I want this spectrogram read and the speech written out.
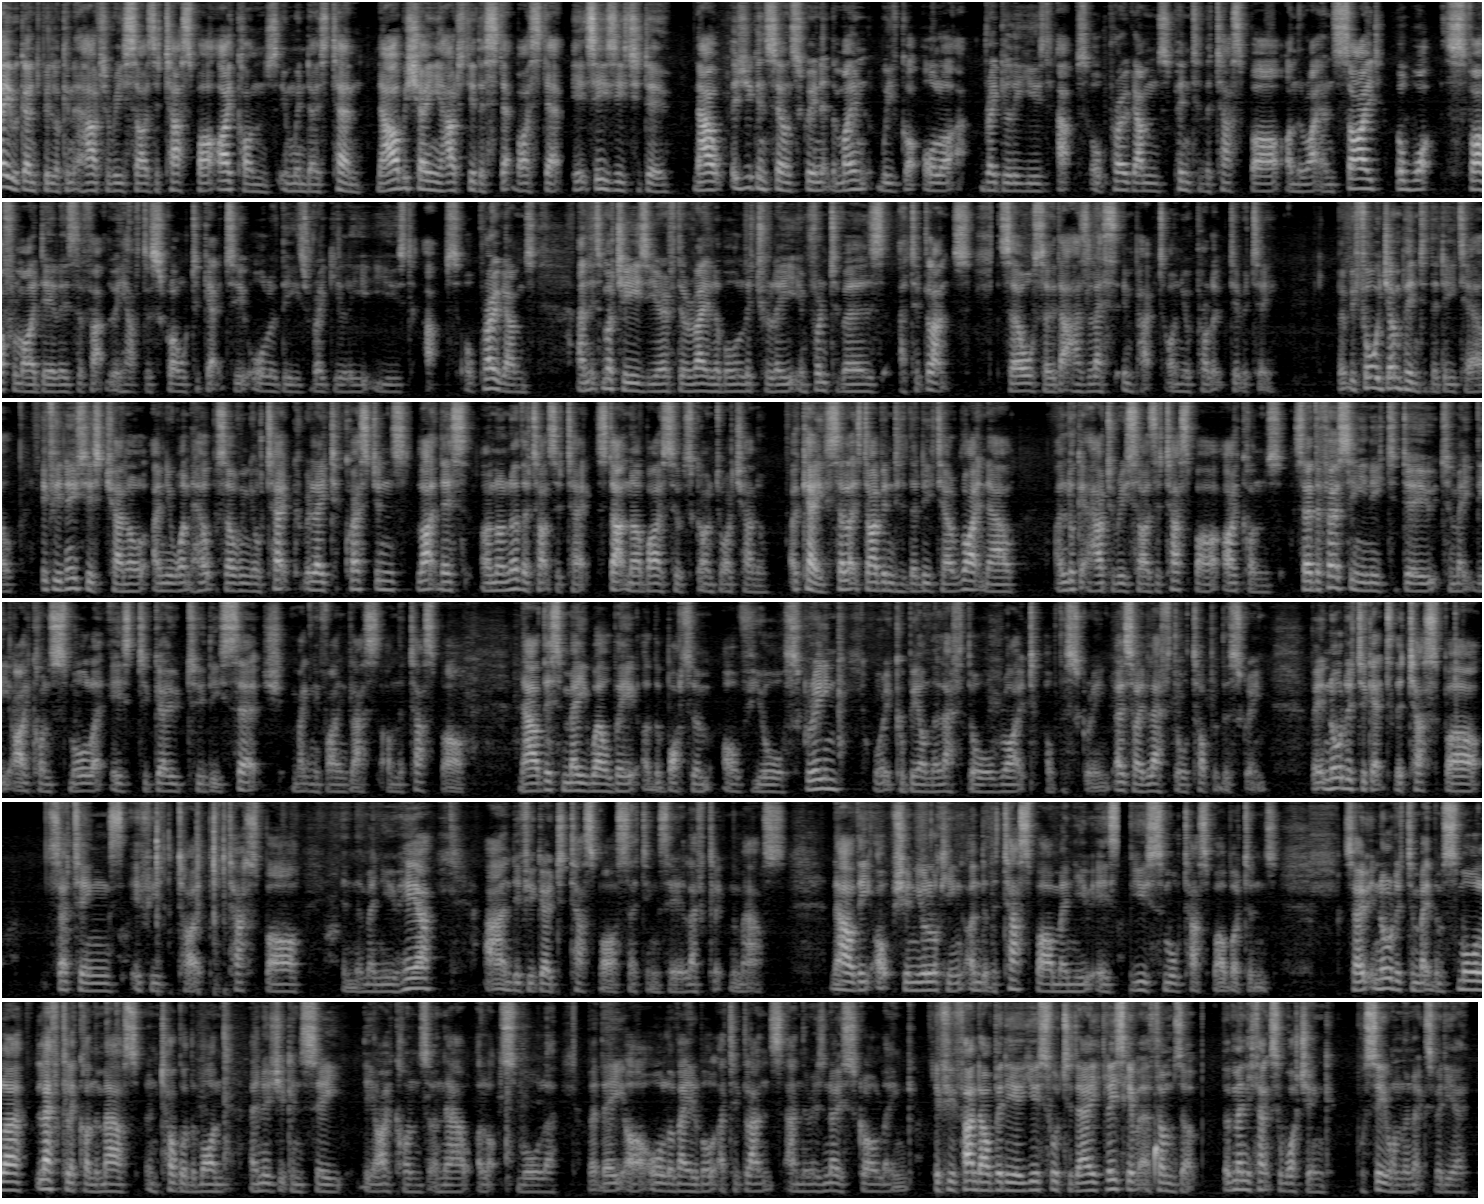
Today we're going to be looking at how to resize the taskbar icons in Windows 10. Now I'll be showing you how to do this step by step. It's easy to do. Now, as you can see on screen at the moment, we've got all our regularly used apps or programs pinned to the taskbar on the right hand side. But what's far from ideal is the fact that we have to scroll to get to all of these regularly used apps or programs. And it's much easier if they're available literally in front of us at a glance. So also that has less impact on your productivity. But before we jump into the detail, if you're new to this channel and you want help solving your tech related questions like this and on other types of tech, start now by subscribing to our channel. Okay, so let's dive into the detail right now and look at how to resize the taskbar icons. So the first thing you need to do to make the icons smaller is to go to the search magnifying glass on the taskbar. Now this may well be at the bottom of your screen or it could be on the left or right of the screen, oh, sorry, left or top of the screen. But in order to get to the taskbar settings, if you type taskbar in the menu here, and if you go to taskbar settings here, left click the mouse. Now the option you're looking under the taskbar menu is use small taskbar buttons. So in order to make them smaller, left click on the mouse and toggle them on. And as you can see, the icons are now a lot smaller, but they are all available at a glance and there is no scrolling. If you found our video useful today, please give it a thumbs up. But many thanks for watching. We'll see you on the next video.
